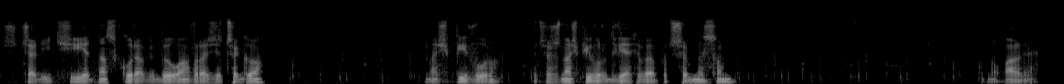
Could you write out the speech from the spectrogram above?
szczelić i jedna skóra by była w razie czego na śpiwór. Chociaż na śpiwór dwie chyba potrzebne są. No ale...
